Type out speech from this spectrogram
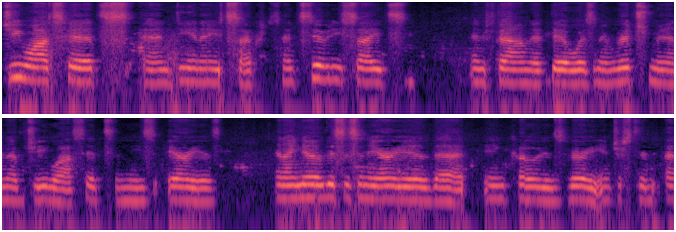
GWAS hits and DNase sensitivity sites and found that there was an enrichment of GWAS hits in these areas. And I know this is an area that ENCODE is very interested, uh,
